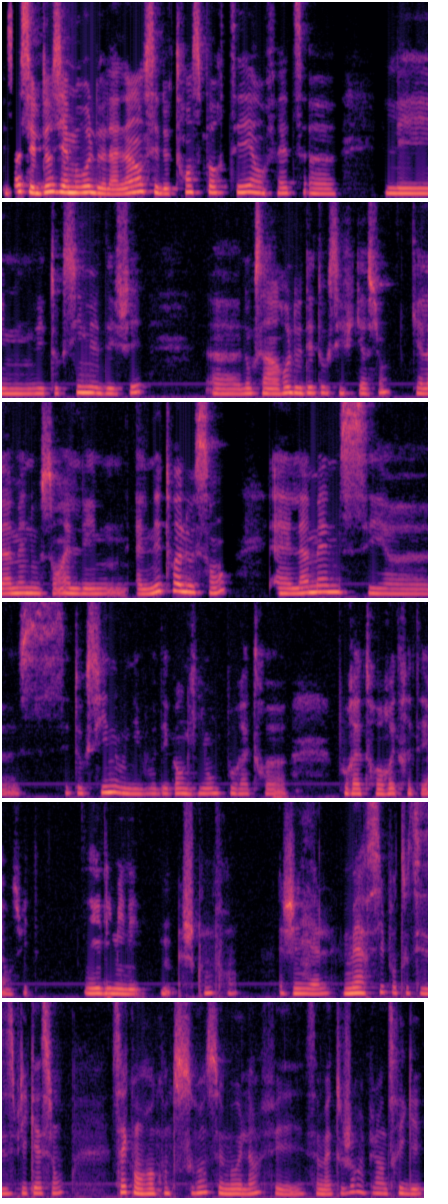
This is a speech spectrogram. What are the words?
Et ça, c'est le deuxième rôle de la lymphe, c'est de transporter en fait euh, les, toxines, les déchets. Euh, donc c'est un rôle de détoxification qu'elle amène au sang. Elle, elle nettoie le sang elle amène euh, ces, toxines au niveau des ganglions pour être, pour être retraitées ensuite et éliminées. Mm. Je comprends. Génial. Merci pour toutes ces explications. C'est vrai qu'on rencontre souvent ce mot lymphe et ça m'a toujours un peu intriguée.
